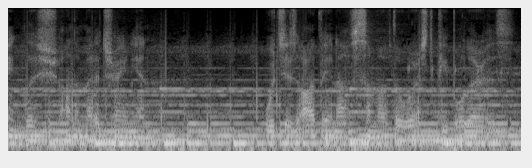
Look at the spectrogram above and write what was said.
English on the Mediterranean, which is oddly enough some of the worst people there is.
